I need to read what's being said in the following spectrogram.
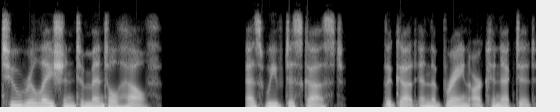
2. Relation to mental health. As we've discussed, the gut and the brain are connected.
